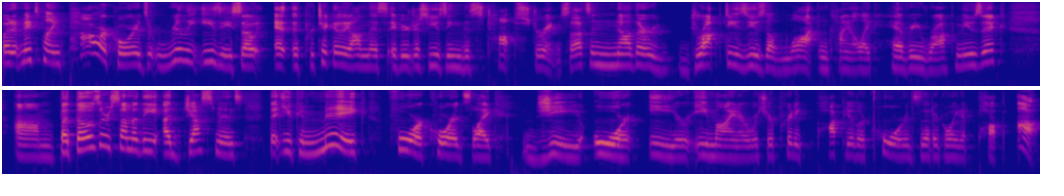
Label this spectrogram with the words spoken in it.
but it makes playing power chords really easy. So uh, particularly on this, if you're just using this top string. So that's another, drop D is used a lot in kind of like heavy rock music. Um, but those are some of the adjustments that you can make for chords like G or E or E minor, which are pretty popular chords that are going to pop up.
